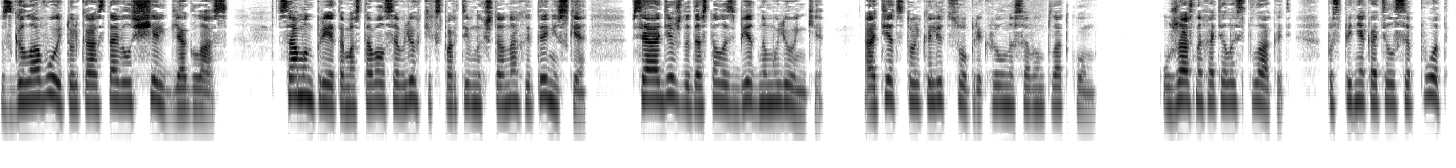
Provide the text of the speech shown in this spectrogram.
с головой, только оставил щель для глаз. Сам он при этом оставался в легких спортивных штанах и тенниске, Вся одежда досталась бедному Леньке. Отец только лицо прикрыл носовым платком. Ужасно хотелось плакать. По спине катился пот,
